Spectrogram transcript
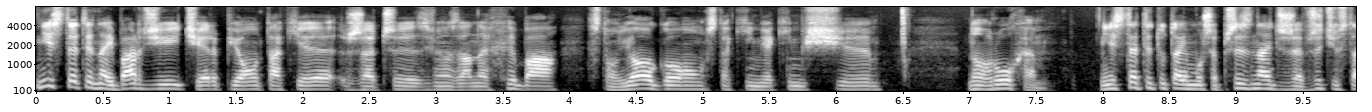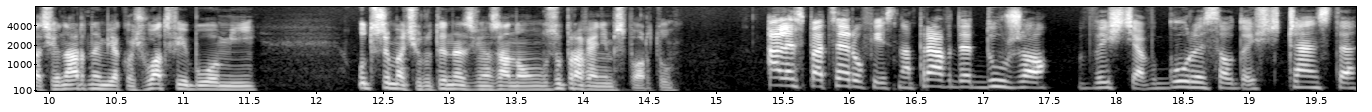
Niestety najbardziej cierpią takie rzeczy związane chyba z tą jogą, z takim jakimś e, no, ruchem, Niestety tutaj muszę przyznać, że w życiu stacjonarnym jakoś łatwiej było mi utrzymać rutynę związaną z uprawianiem sportu. Ale spacerów jest naprawdę dużo, wyjścia w góry są dość częste,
